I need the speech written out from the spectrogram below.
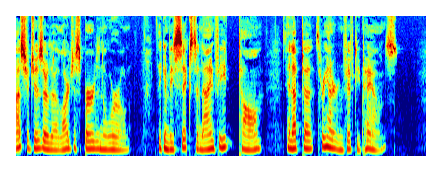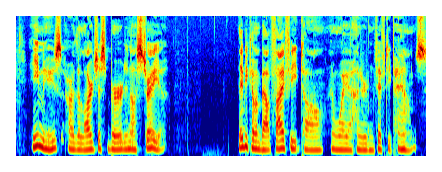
Ostriches are the largest bird in the world. They can be six to nine feet tall and up to 350 pounds. Emus are the largest bird in Australia. They become about 5 feet tall and weigh 150 pounds.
